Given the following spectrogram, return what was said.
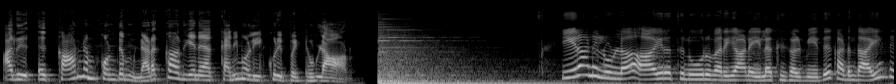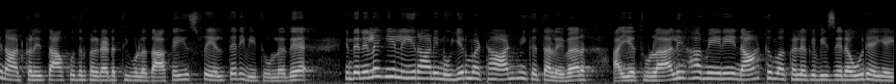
அது எக்காரணம் கொண்டும் நடக்காது என கனிமொழி குறிப்பிட்டுள்ளார். ஈரானில் உள்ள ஆயிரத்து நூறு வரையான இலக்குகள் மீது கடந்த ஐந்து நாட்களில் தாக்குதல்கள் நடத்தியுள்ளதாக இஸ்ரேல் தெரிவித்துள்ளது. இந்த நிலையில் ஈரானின் உயர்மட்ட ஆன்மீக தலைவர் அயத்துல்லா அலி ஹமேனி நாட்டு மக்களுக்கு விசேட உரையை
